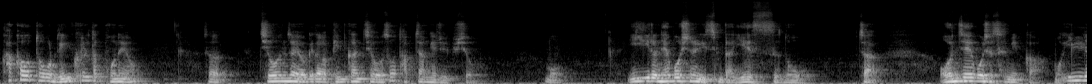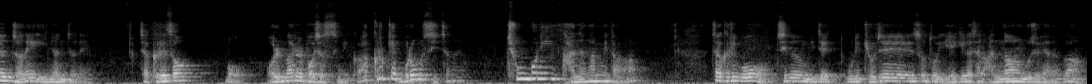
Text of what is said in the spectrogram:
카카오톡으로 링크를 딱 보내요. 자, 지원자 여기다가 빈칸 채워서 답장해 주십시오. 뭐, 이 일은 해보신 적 있습니다. yes, no. 자, 언제 해보셨습니까? 뭐, 1년 전에, 2년 전에. 자, 그래서 뭐, 얼마를 버셨습니까? 아, 그렇게 물어볼 수 있잖아요. 충분히 가능합니다. 자, 그리고 지금 이제 우리 교재에서도 얘기가 잘 안 나오는 것 중에 하나가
